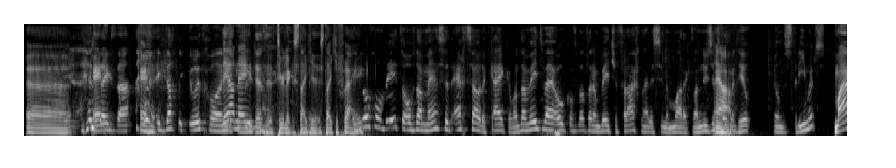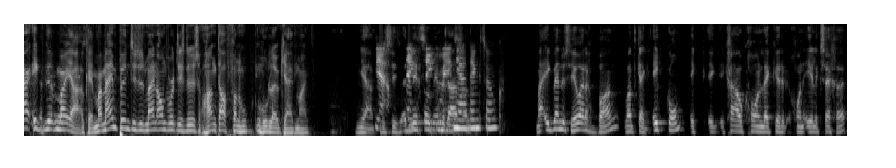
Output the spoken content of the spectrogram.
Eh, Ja, en- thanks Daan. en- ik dacht, ik doe het gewoon. ja, nee, natuurlijk staat je, staat je vrij. Ik wil gewoon weten of dat mensen het echt zouden kijken. Want dan weten wij ook of dat er een beetje vraag naar is in de markt. Want nu zitten Ja. we ook met heel veel verschillende streamers. Maar, ik, maar ja, oké. Maar mijn punt is dus, mijn antwoord is dus, hangt af van hoe, hoe leuk jij het maakt. Ja, Ja, precies. Het ligt ook inderdaad Ja, denk het ook. Maar ik ben dus heel erg bang. Want kijk, ik kom. Ik, ik, ik ga ook gewoon lekker, gewoon eerlijk zeggen.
